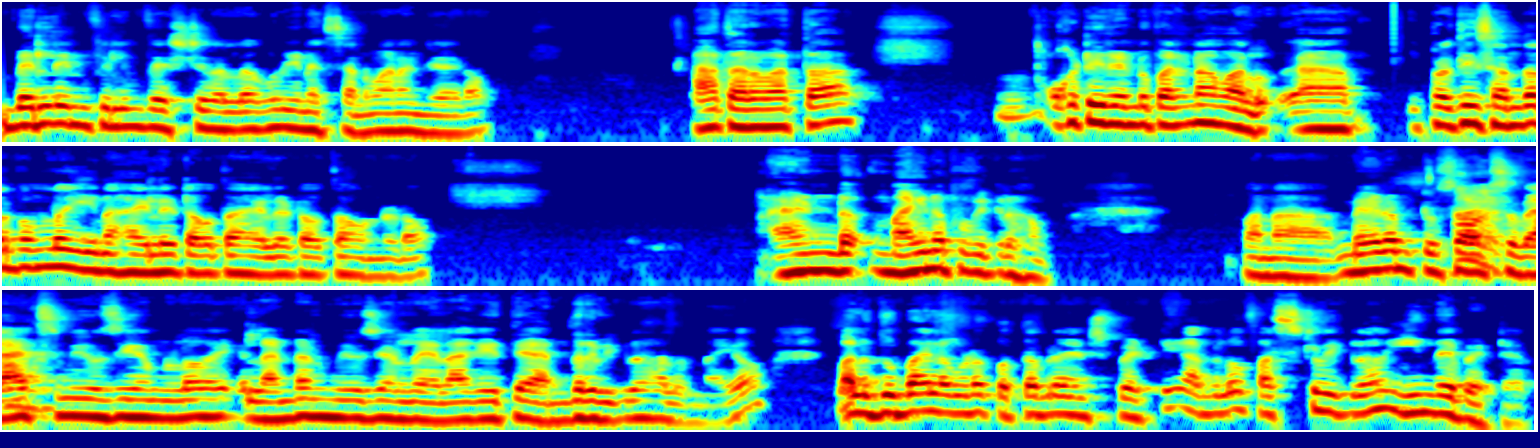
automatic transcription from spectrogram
బెర్లిన్ ఫిలిం ఫెస్టివల్లో కూడా ఈయనకు సన్మానం చేయడం. ఆ తర్వాత ఒకటి రెండు పరిణామాలు. ప్రతి సందర్భంలో ఈయన హైలైట్ అవుతా హైలైట్ అవుతా ఉండడం. అండ్ మైనపు విగ్రహం. మన మేడం అవును, వ్యాక్స్ మ్యూజియంలో లండన్ మ్యూజియంలో ఎలాగైతే అందరి విగ్రహాలు ఉన్నాయో వాళ్ళు దుబాయ్లో కూడా కొత్త బ్రాంచ్ పెట్టి అందులో ఫస్ట్ విగ్రహం ఈయనదే పెట్టారు.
